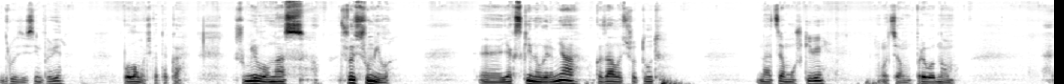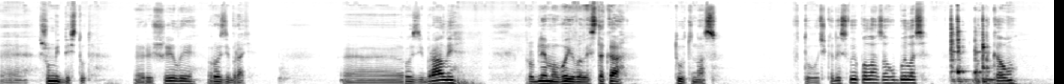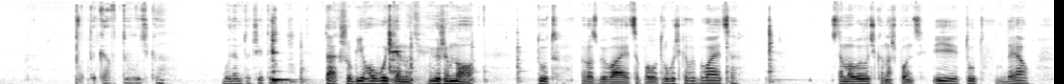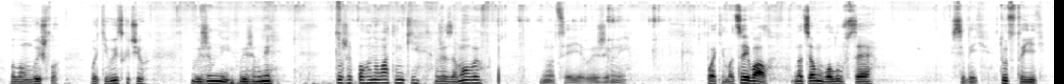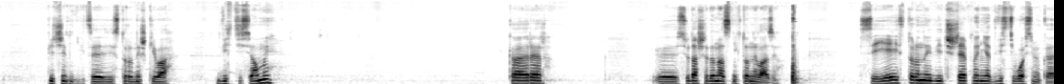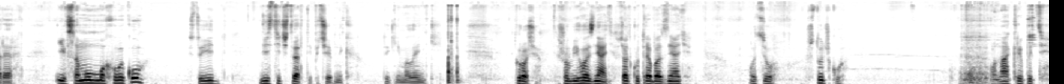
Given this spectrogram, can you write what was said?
Друзі, всім привіт. Поломочка така. Шуміло у нас. Щось шуміло. Е, як скинули ремня, оказалось, що тут на цьому шківі, оцьому приводному, е, шумить десь тут. Рішили розібрати. Е, розібрали. Проблема виявилась така. Тут у нас втулочка десь випала, загубилась. Отака о. Така втулочка. Будемо точити. Так, щоб його витягнути вижимного, тут розбивається полутрубочка, вибивається. Сама вилочка на шпонці. І тут вдаряв, волом вийшло, потім вискочив. Вижимний, вижимний. Дуже погонуватенький, вже замовив. Ну, це є вижимний. Потім оцей вал. На цьому валу все сидить. Тут стоїть підшипник, це зі сторони шківа 207 КРР. Е, Сюди ще до нас ніхто не лазив. З цієї сторони від щеплення 208 КРР. І в самому маховику стоїть 204 підшипник. Такий маленький. Коротше, щоб його зняти, спочатку треба зняти оцю штучку. Вона кріпить,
